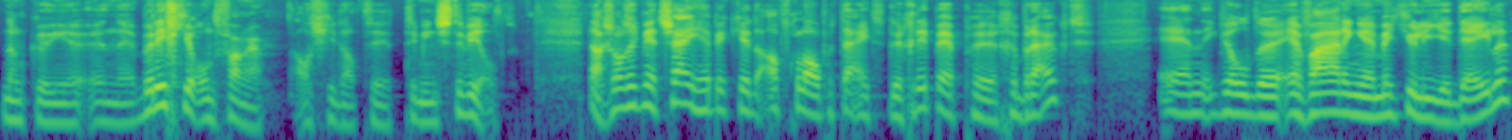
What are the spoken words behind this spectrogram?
dan kun je een eh, berichtje ontvangen als je dat eh, tenminste wilt. Nou, zoals ik net zei, heb ik de afgelopen tijd de Grip-app gebruikt. En ik wil de ervaringen met jullie delen.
